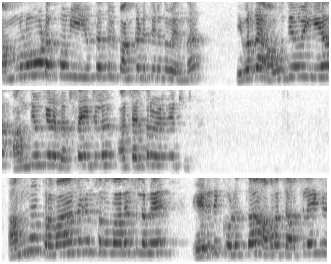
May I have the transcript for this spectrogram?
നമ്മളോടൊപ്പം ഈ യുദ്ധത്തിൽ പങ്കെടുത്തിരുന്നു എന്ന് ഇവരുടെ ഔദ്യോഗിക അന്ത്യോഗ്യയുടെ വെബ്സൈറ്റിൽ ആ ചരിത്രം എഴുതിയിട്ടുണ്ട്. അന്ന് പ്രവാചകൻ സല്ലു അലൈഹി സ്വലമെ എഴുതി കൊടുത്ത അവരുടെ ചർച്ചിലേക്ക്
